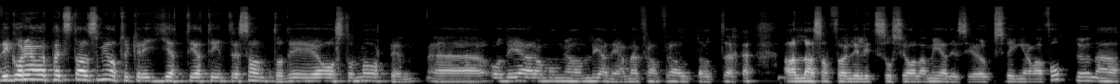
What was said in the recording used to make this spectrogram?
Vi går över på ett stall som jag tycker är jätte, jätteintressant och det är Aston Martin. Och det är av många anledningar, men framförallt att alla som följer lite sociala medier ser uppsvingen de har fått nu när Eh,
